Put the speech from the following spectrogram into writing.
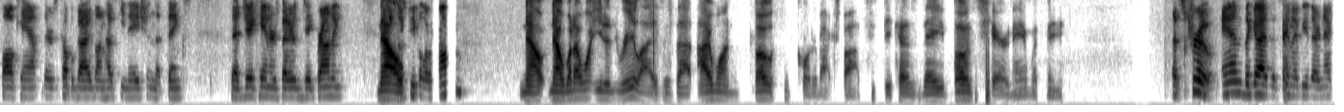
fall camp. There's a couple guys on Husky Nation that thinks that Jake Haener's better than Jake Browning. Now, those people are wrong. Now, now, what I want you to realize is that I won both quarterback spots because they both share a name with me. That's true, and the guy that's going to be there next,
